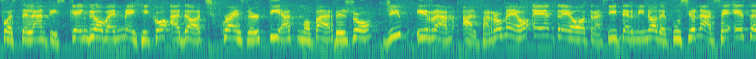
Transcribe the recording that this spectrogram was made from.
fue Stellantis, que engloba en México a Dodge, Chrysler, Fiat, Mopar, Peugeot, Jeep y Ram, Alfa Romeo, entre otras, y terminó de fusionarse este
